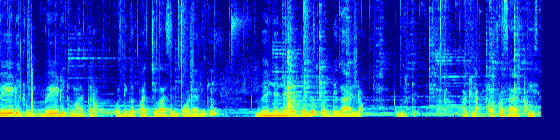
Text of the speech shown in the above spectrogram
వేడికి వేడికి మాత్రం కొద్దిగా పచ్చివాసన పోవడానికి ఈ వెల్లుల్లి రెబ్బలు కొద్దిగా అల్లం ఊరికే. అట్లా ఒకసారి తీసి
